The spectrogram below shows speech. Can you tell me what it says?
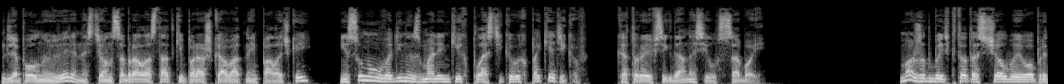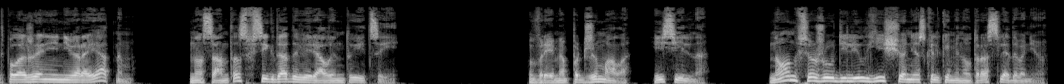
Для полной уверенности он собрал остатки порошка ватной палочкой и сунул в один из маленьких пластиковых пакетиков, которые всегда носил с собой. Может быть, кто-то счел бы его предположение невероятным, но Сантос всегда доверял интуиции. Время поджимало, и сильно. Но он все же уделил еще несколько минут расследованию.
